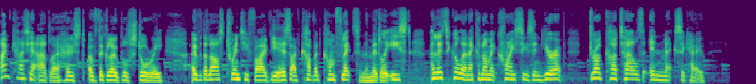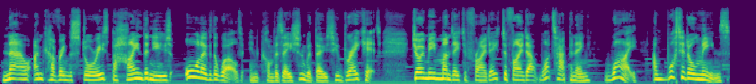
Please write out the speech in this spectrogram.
I'm Katya Adler, host of The Global Story. Over the last 25 years, I've covered conflicts in the Middle East, political and economic crises in Europe, drug cartels in Mexico. Now I'm covering the stories behind the news all over the world in conversation with those who break it. Join me Monday to Friday to find out what's happening, why, and what it all means.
